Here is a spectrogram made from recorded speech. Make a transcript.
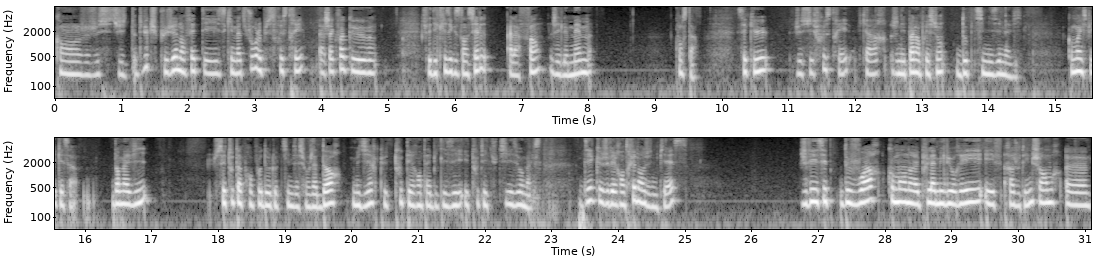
quand je, suis. Depuis que je suis plus jeune, en fait, et ce qui m'a toujours le plus frustrée, à chaque fois que je fais des crises existentielles, à la fin, j'ai le même constat. C'est que je suis frustrée car je n'ai pas l'impression d'optimiser ma vie. Comment expliquer ça? Dans ma vie, c'est tout à propos de l'optimisation. J'adore me dire que tout est rentabilisé et tout est utilisé au max. Dès que je vais rentrer dans une pièce, je vais essayer de voir comment on aurait pu l'améliorer et rajouter une chambre. Euh,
